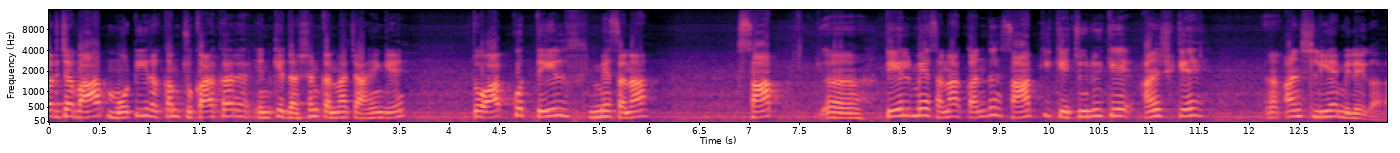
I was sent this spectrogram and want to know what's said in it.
पर जब आप मोटी रकम चुकाकर इनके दर्शन करना चाहेंगे तो आपको तेल में सना सांप तेल में सना कंद सांप की केचुली के अंश के अंश लिए मिलेगा।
